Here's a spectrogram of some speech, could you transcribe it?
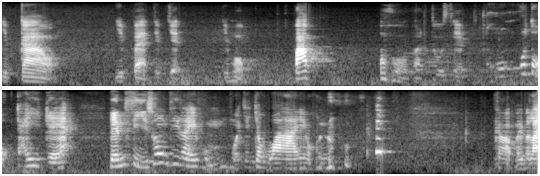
ยี่สิบเก้ายี่สิบแปดยี่สิบเจ็ด ยี่หกปั๊บ โอ้โหบัตรตู้เซฟโอ้โหตกใจแกะ เห็นสีส้มทีไรผมหัวใจจะวายอะคนดู ก็ไม่เป็นไร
